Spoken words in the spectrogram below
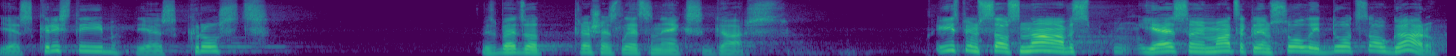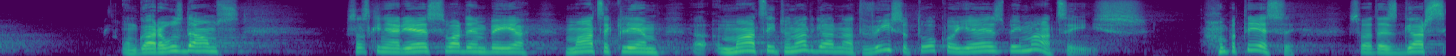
Jēzus Kristība, Jēzus Krusts, visbeidzot, trešais liecinieks - gars. Īstenībā pirms savas nāves Jēzus saviem mācekļiem solīja dot savu garu. Un gara uzdevums saskaņā ar Jēzus vārdiem bija mācekļiem eh, mācīt un atgādināt visu to, ko Jēzus bija mācījis. Un patiesi, Svētais gars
